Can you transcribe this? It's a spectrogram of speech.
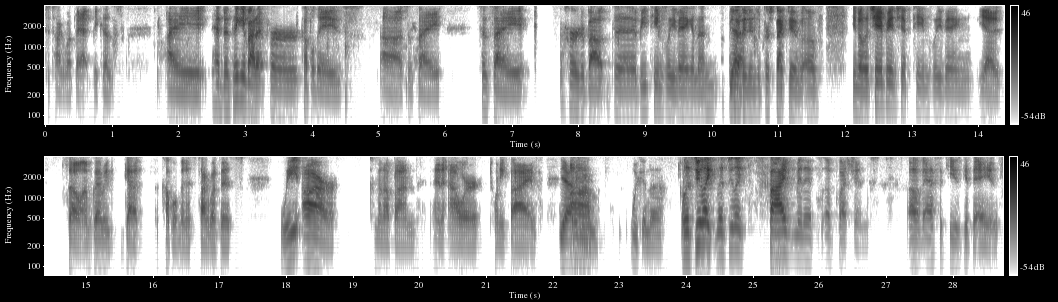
to talk about that because I had been thinking about it for a couple days uh since I since I heard about the B teams leaving and then Yeah. put it into perspective of you know the championship teams leaving. Yeah, so I'm glad we got a couple minutes to talk about this. We are coming up on an hour 25 Yeah, Um, we, we can. Uh, let's do like let's do like five minutes of questions of ask the Q's get the A's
